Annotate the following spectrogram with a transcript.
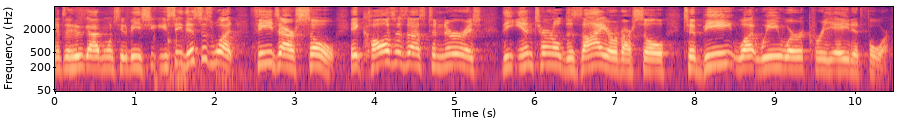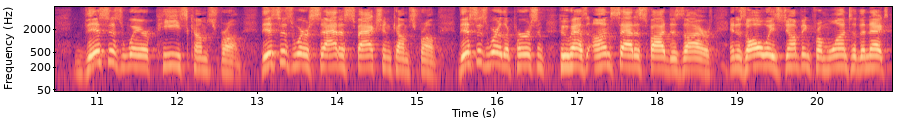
into who God wants you to be. You see, this is what feeds our soul. It causes us to nourish the internal desire of our soul to be what we were created for. This is where peace comes from. This is where satisfaction comes from. This is where the person who has unsatisfied desires and is always jumping from one to the next,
